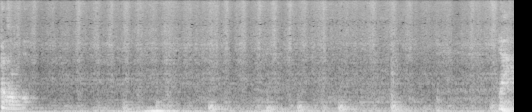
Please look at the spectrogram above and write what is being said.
Also. Ja.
